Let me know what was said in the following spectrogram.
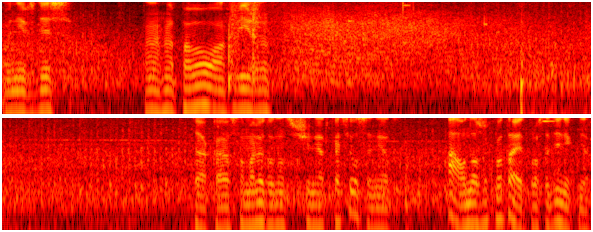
У них здесь... Ага, ПВО, вижу. Так, а самолет у нас еще не откатился, нет? А, у нас же хватает, просто денег нет.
